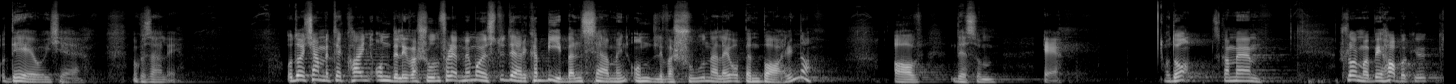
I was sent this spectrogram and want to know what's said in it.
Og det er jo ikke noe særlig. Og Da kommer vi til hva en åndelig versjon for Vi må jo studere hva Bibelen sier om en åndelig versjon eller en åpenbaring av det som er. Og Da skal vi slå meg opp i Habakuk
